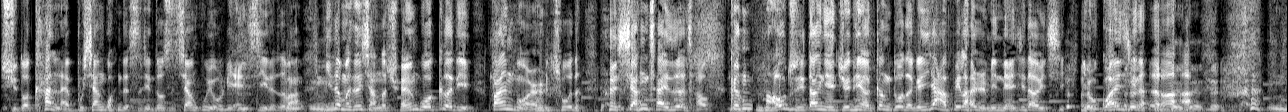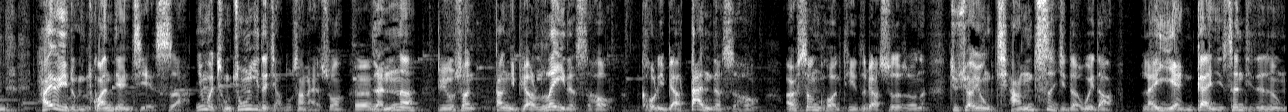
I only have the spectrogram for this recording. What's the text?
许多看来不相关的事情都是相互有联系的，是吧？你怎么能想到全国各地翻滚而出的湘菜热潮，跟毛主席当年决定要更多的跟亚非拉人民联系到一起有关系呢？对 对对，嗯。还有一种观点解释啊，因为从中医的角度上来说，人呢，比如说当你比较累的时候，口里比较淡的时候。而生活体质比较湿的时候呢，就需要用强刺激的味道来掩盖你身体的这种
